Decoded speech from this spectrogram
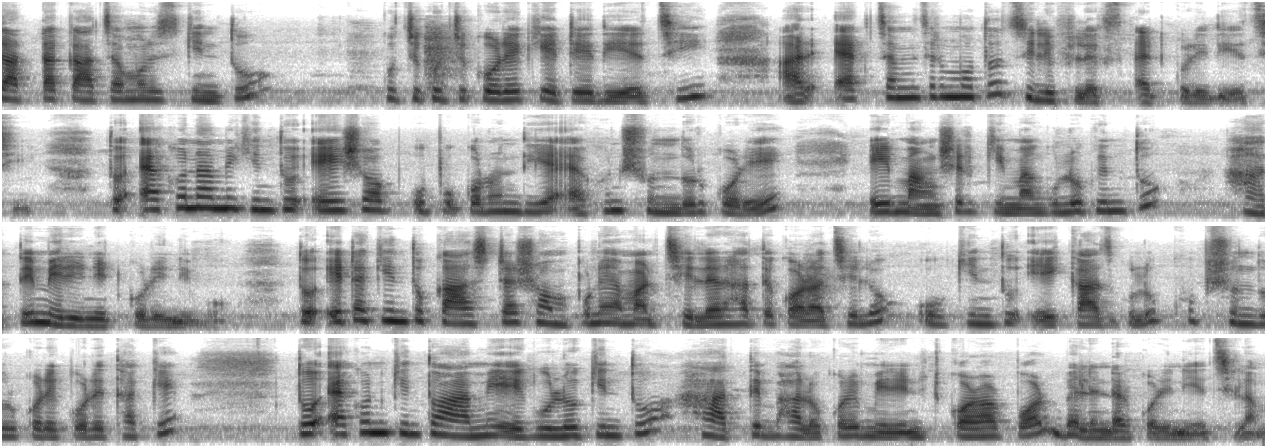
চারটা কাঁচামরিচ কিন্তু কুচি কুচি করে কেটে দিয়েছি আর এক চামচের মতো চিলি ফ্লেক্স অ্যাড করে দিয়েছি। তো এখন আমি কিন্তু এই সব উপকরণ দিয়ে এখন সুন্দর করে এই মাংসের কিমাগুলো কিন্তু হাতে মেরিনেট করে নিব। তো এটা কিন্তু কাজটা সম্পূর্ণ আমার ছেলের হাতে করা ছিল। ও কিন্তু এই কাজগুলো খুব সুন্দর করে করে থাকে। তো এখন কিন্তু আমি এগুলো কিন্তু হাতে ভালো করে মেরিনেট করার পর ব্লেন্ডার করে নিয়েছিলাম।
